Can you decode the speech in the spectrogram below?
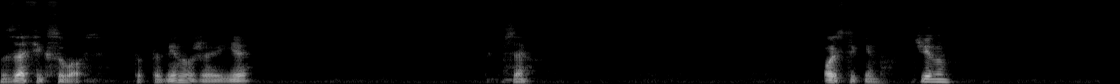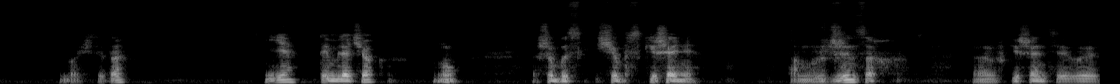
зафіксувався. Тобто він вже є все. Ось таким чином. Бачите, так? Є темлячок. Ну, щоб, щоб з кишені, там в джинсах, е, в кишенці ви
